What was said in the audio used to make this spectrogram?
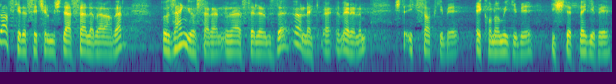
rastgele seçilmiş derslerle beraber özen gösteren üniversitelerimize örnek verelim. İşte iktisat gibi, ekonomi gibi, işletme gibi,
